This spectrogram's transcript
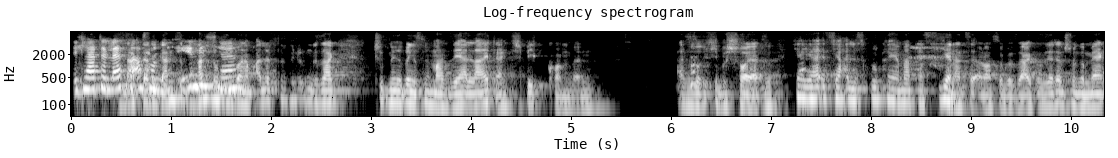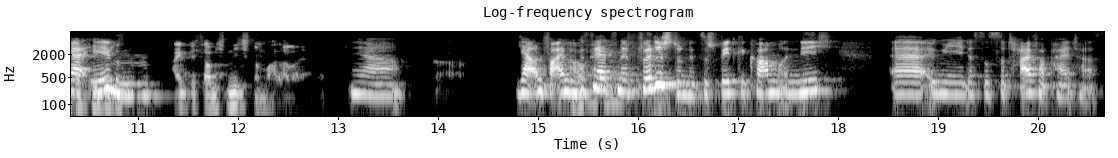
ich hatte letztens auch so eine ähnliche... Ich habe alle fünf Minuten gesagt, tut mir übrigens nochmal sehr leid, dass ich zu spät gekommen bin. Also so richtig bescheuert. So, ja, ja, ist ja alles gut, kann ja mal passieren, hat sie auch noch so gesagt. Also sie hat dann schon gemerkt, ja, okay, eben. eigentlich glaube ich nicht normalerweise. Ja. Ja, und vor allem, du bist ja jetzt eine Viertelstunde zu spät gekommen und nicht äh, irgendwie, dass du es total verpeilt hast.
